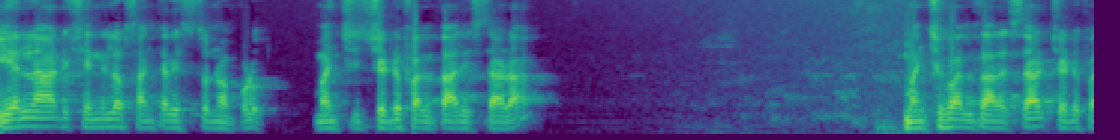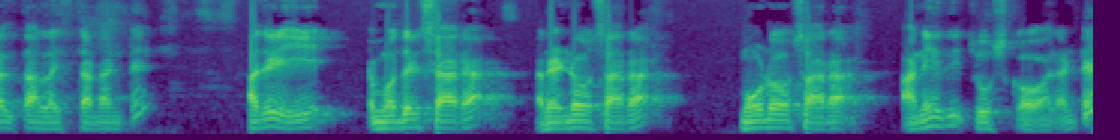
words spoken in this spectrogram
ఏళ్ళనాటి శనిలో సంచరిస్తున్నప్పుడు మంచి చెడు ఫలితాలు ఇస్తాడా? మంచి ఫలితాలు ఇస్తాడు? చెడు ఫలితాలు ఇస్తాడంటే అది మొదటిసారా రెండోసారా మూడోసారా అనేది చూసుకోవాలి. అంటే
